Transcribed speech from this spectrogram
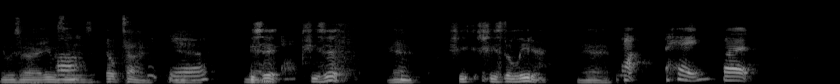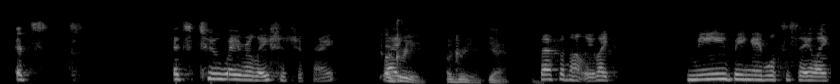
it was a it was, uh, it was a dope time. Yeah, yeah. she's it. She's it. Yeah, she she's the leader. Yeah. Now, hey, but it's it's two way relationship, right? Like, agreed. Agreed. Yeah. Definitely. Like me being able to say like,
